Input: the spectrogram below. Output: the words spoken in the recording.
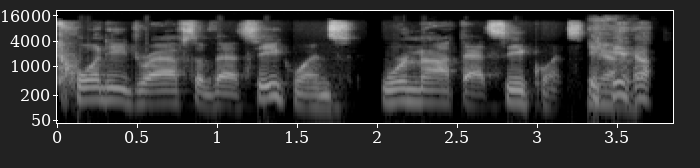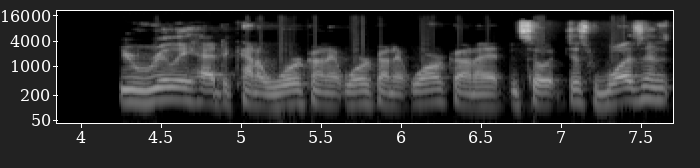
20 drafts of that sequence were not that sequence Yeah. you know you really had to kind of work on it work on it work on it and so it just wasn't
